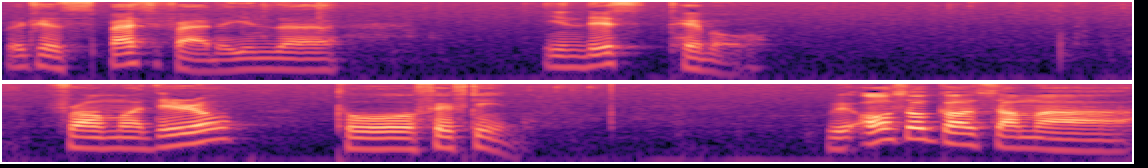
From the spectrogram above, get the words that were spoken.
which is specified in the in this table from 0 to 15. We also got some uh,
